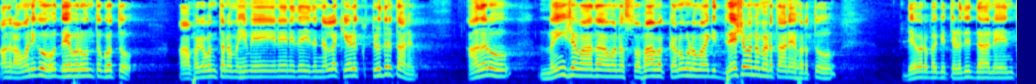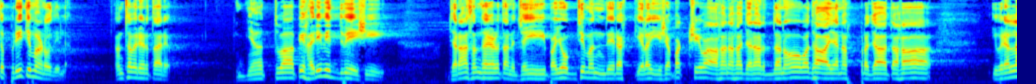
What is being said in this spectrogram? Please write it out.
ಆದರೆ ಅವನಿಗೂ ದೇವರು ಅಂತ ಗೊತ್ತು. ಆ ಭಗವಂತನ ಮಹಿಮೆ ಏನೇನಿದೆ ಇದನ್ನೆಲ್ಲ ಕೇಳಿ ತಿಳಿದಿರ್ತಾನೆ. ಆದರೂ ನೈಜವಾದ ಅವನ ಸ್ವಭಾವಕ್ಕನುಗುಣವಾಗಿ ದ್ವೇಷವನ್ನು ಮಾಡ್ತಾನೆ ಹೊರತು ದೇವರ ಬಗ್ಗೆ ತಿಳಿದಿದ್ದಾನೆ ಅಂತ ಪ್ರೀತಿ ಮಾಡೋದಿಲ್ಲ. ಅಂಥವರಿರ್ತಾರೆ. ಜ್ಞಾತ್ವಾಪಿ ಹರಿವಿದ್ವೇಷಿ. ಜರಾಸಂಧ ಹೇಳ್ತಾನೆ, ಜೈ ಪಯೋಬ್ಧಿ ಮಂದಿರ ಕಿಲ ಈಶ ಪಕ್ಷಿ ವಾಹನ ವಧಾಯನ ಪ್ರಜಾತಃ. ಇವರೆಲ್ಲ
